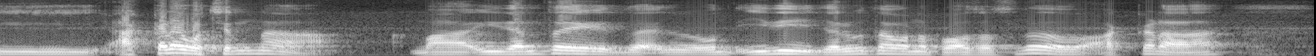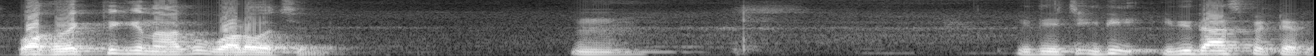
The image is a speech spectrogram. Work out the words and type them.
ఈ అక్కడ ఒక చిన్న మా ఇదంతా ఇది జరుగుతూ ఉన్న ప్రాసెస్లో అక్కడ ఒక వ్యక్తికి నాకు గొడవ వచ్చింది. ఇది ఇది ఇది దాచిపెట్టారు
